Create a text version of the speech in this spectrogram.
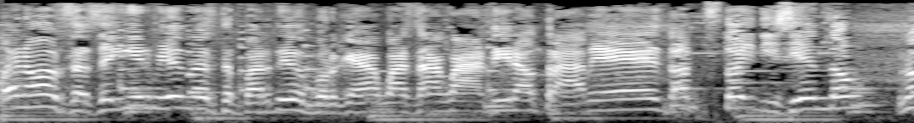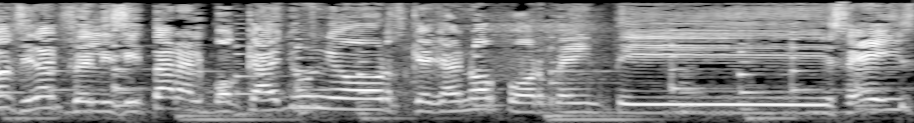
Bueno, vamos a seguir viendo este partido porque aguas, aguas, tira otra vez. No te estoy diciendo. No, sin antes felicitar al Boca Juniors que ganó por 26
